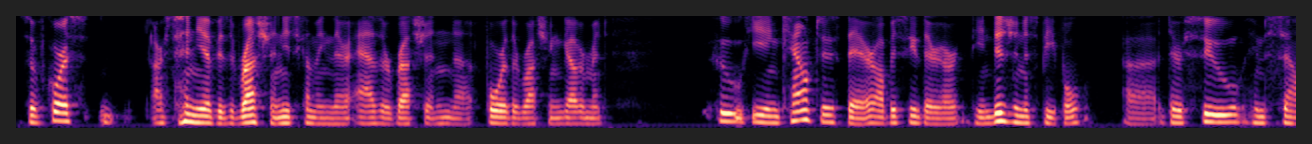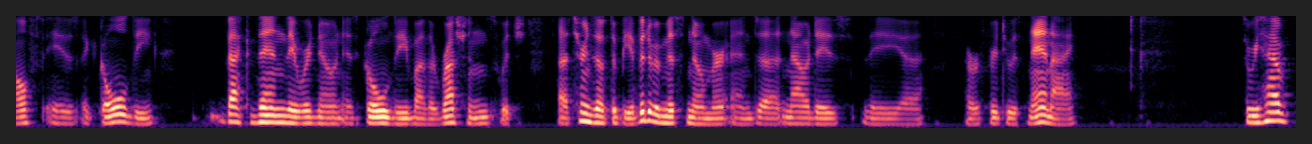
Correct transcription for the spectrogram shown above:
So, of course, Arseniev is a Russian. He's coming there as a Russian uh, for the Russian government. Who he encounters there, obviously, there are the indigenous people. Uh, Dersu himself is a Goldie. Back then, they were known as Goldie by the Russians, which uh, turns out to be a bit of a misnomer, and uh, nowadays they uh, are referred to as Nanai. So we have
